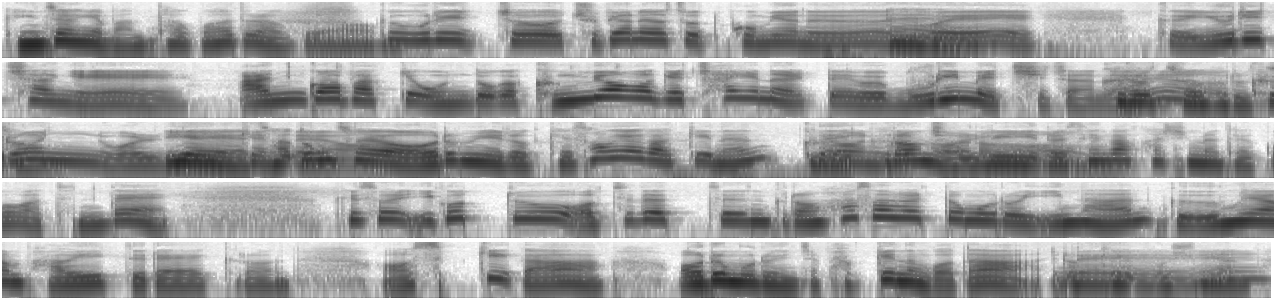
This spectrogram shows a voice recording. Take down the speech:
굉장히 많다고 하더라고요. 그 우리 저 주변에서 보면은 네. 왜그 유리창에 안과 밖의 온도가 극명하게 차이 날때왜 물이 맺히잖아요. 그렇죠, 그렇죠. 런 예, 원리겠네요. 자동차에 얼음이 이렇게 성에가 끼는 그런 네, 그런 것처럼. 원리를 생각하시면 될 것 같은데 그래서 이것도 어찌됐든 그런 화산 활동으로 인한 그 음해한 바위들의 그런 어, 습기가 얼음으로 이제 바뀌는 거다 이렇게 네. 보시면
